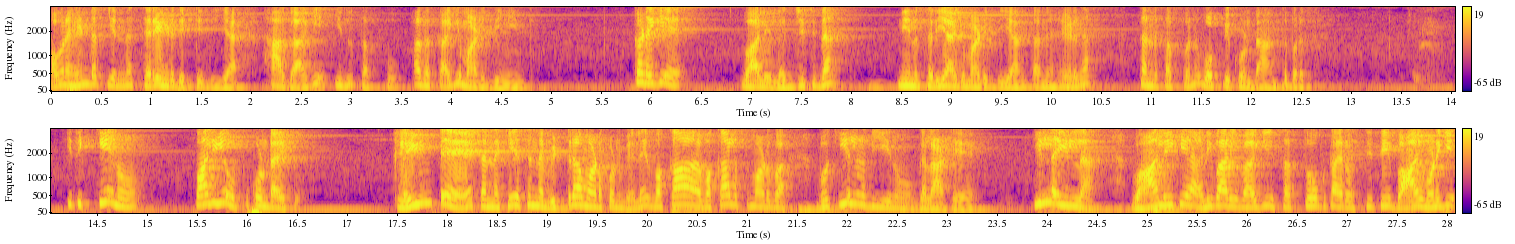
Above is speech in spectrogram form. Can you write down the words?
ಅವನ ಹೆಂಡತಿಯನ್ನು ಸೆರೆ ಹಿಡಿದಿಟ್ಟಿದ್ದೀಯಾ? ಹಾಗಾಗಿ ಇದು ತಪ್ಪು. ಅದಕ್ಕಾಗಿ ಮಾಡಿದ್ದೀನಿ ಅಂತ. ಕಡೆಗೆ ವಾಲಿ ಲಜ್ಜಿಸಿದ, ನೀನು ಸರಿಯಾಗಿ ಮಾಡಿದ್ದೀಯಾ ಅಂತ ಹೇಳಿದ, ತನ್ನ ತಪ್ಪನ್ನು ಒಪ್ಪಿಕೊಂಡ ಅಂತ ಬರುತ್ತೆ. ಇದಕ್ಕೇನು ವಾಲಿಗೆ ಒಪ್ಪಿಕೊಂಡಾಯಿತು. ಕ್ಲೈಂಟೇ ತನ್ನ ಕೇಸನ್ನು ವಿಡ್ರಾ ಮಾಡ್ಕೊಂಡ ಮೇಲೆ ವಕಾ, ವಕಾಲತ್ತು ಮಾಡುವ ವಕೀಲರದು ಏನು ಗಲಾಟೆ? ಇಲ್ಲ ಇಲ್ಲ. ವಾಲಿಗೆ ಅನಿವಾರ್ಯವಾಗಿ ಸತ್ತು ಹೋಗ್ತಾ ಇರೋ ಸ್ಥಿತಿ, ಬಾಯಿ ಒಣಗಿ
